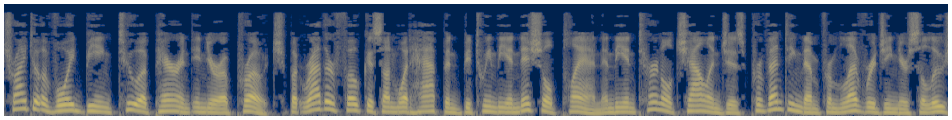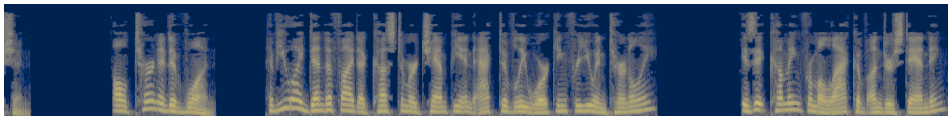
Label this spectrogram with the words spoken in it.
Try to avoid being too apparent in your approach but rather focus on what happened between the initial plan and the internal challenges preventing them from leveraging your solution. Alternative 1. Have you identified a customer champion actively working for you internally? Is it coming from a lack of understanding?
